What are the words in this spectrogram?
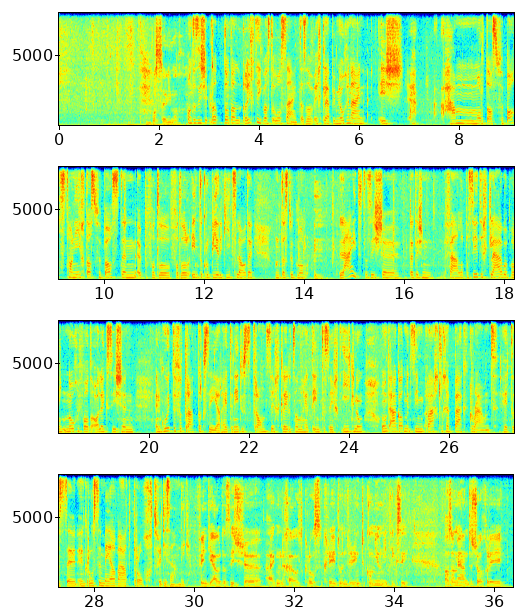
was soll ich machen? Und das ist to- total richtig, was der Urs sagt. Also ich glaube, im Nachhinein ist, haben wir das verpasst, habe ich das verpasst, dann jemanden von der, von der Intergruppierung einzuladen. Und das tut mir leid. Das ist, äh, dort ist ein Fehler passiert. Ich glaube aber nach wie vor, der Alex ist ein, ein guter Vertreter gewesen. Er hat nicht aus der Transsicht geredet, sondern hat die Intersicht eingenommen. Und auch gerade mit seinem rechtlichen Background hat das äh, einen grossen Mehrwert gebracht für die Sendung. finde ich auch, das ist äh, eigentlich auch das grosse Credo in der Intercommunity gewesen. Also wir haben das schon ein bisschen,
